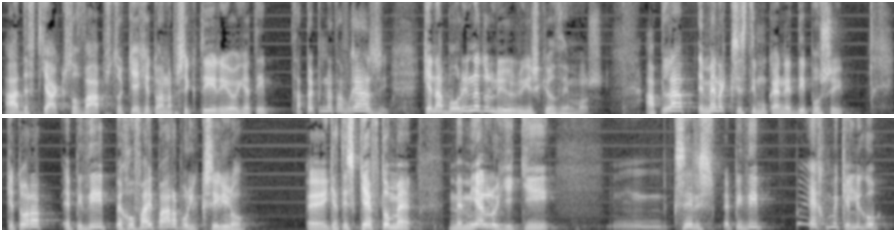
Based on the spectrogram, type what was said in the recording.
άντε φτιάξει το βάψτο και έχει το αναψυκτήριο, γιατί θα πρέπει να τα βγάζει και να μπορεί να το λειτουργήσει και ο Δήμος. Απλά εμένα ξέρεις τι μου κάνει εντύπωση. Και τώρα, επειδή έχω φάει πάρα πολύ ξύλο, ε, γιατί σκέφτομαι με μια λογική, ξέρεις, επειδή έχουμε και λίγο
